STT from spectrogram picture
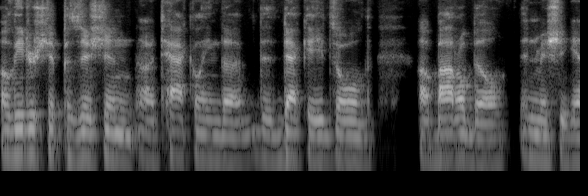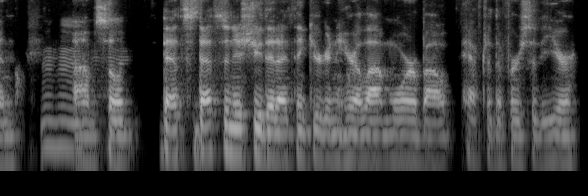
a leadership position uh, tackling the the decades old uh, bottle bill in Michigan. Mm-hmm. Um, so that's that's an issue that I think you're going to hear a lot more about after the first of the year.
